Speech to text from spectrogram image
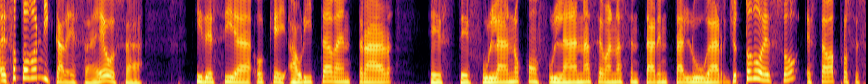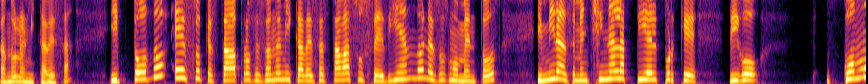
eso todo en mi cabeza, ¿eh? O sea, y decía, ok, ahorita va a entrar este fulano con fulana, se van a sentar en tal lugar. Yo todo eso estaba procesándolo en mi cabeza y todo eso que estaba procesando en mi cabeza estaba sucediendo en esos momentos. Y mira, se me enchina la piel porque digo, ¿cómo,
